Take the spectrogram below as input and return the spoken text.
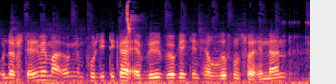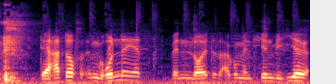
unterstellen wir mal irgendeinen Politiker, er will wirklich den Terrorismus verhindern. Der hat doch im Grunde jetzt, wenn Leute argumentieren wie ihr,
